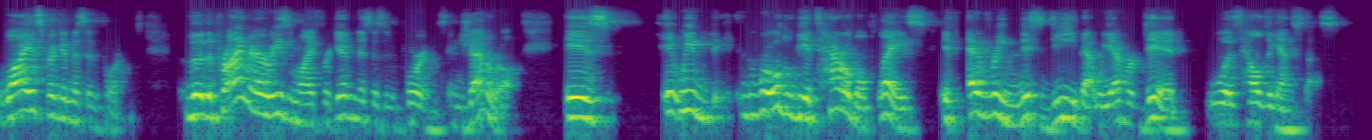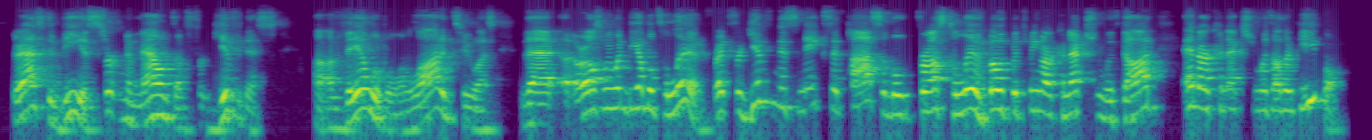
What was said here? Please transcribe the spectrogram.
Why is forgiveness important? The, the primary reason why forgiveness is important in general is it, we, the world would be a terrible place if every misdeed that we ever did was held against us. There has to be a certain amount of forgiveness uh, available and allotted to us that or else we wouldn't be able to live right? Forgiveness makes it possible for us to live both between our connection with god and our connection with other people.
